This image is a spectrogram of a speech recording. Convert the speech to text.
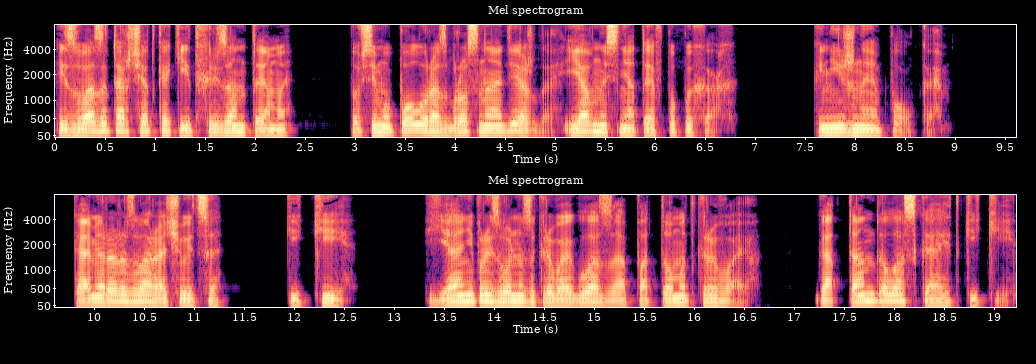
Из вазы торчат какие-то хризантемы. По всему полу разбросана одежда, явно снятая в попыхах. Книжная полка. Камера разворачивается. Кики. Я непроизвольно закрываю глаза, потом открываю. Гатанда ласкает Кики.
